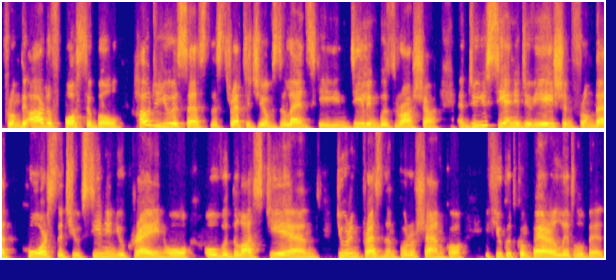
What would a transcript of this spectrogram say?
from the art of possible, how do you assess the strategy of Zelensky in dealing with Russia? And do you see any deviation from that course that you've seen in Ukraine or over the last year and during President Poroshenko? If you could compare a little bit,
